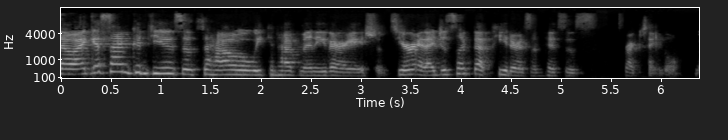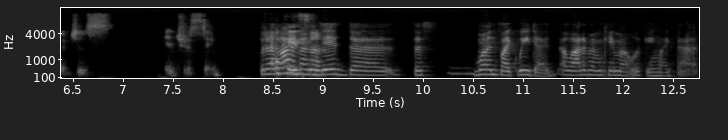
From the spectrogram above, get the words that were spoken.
So I guess I'm confused as to how we can have many variations. You're right. I just looked at Peter's and his is rectangle, which is interesting. But a lot Okay, of them so- did the the ones like we did. A lot of them came out looking like that.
